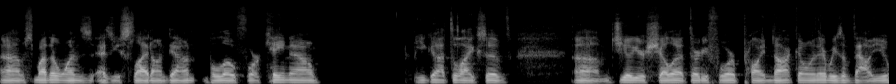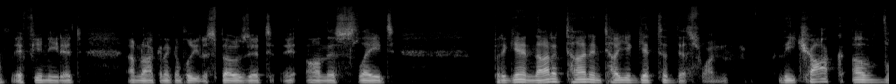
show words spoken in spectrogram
Um, some other ones as you slide on down below 4K now. You got the likes of um, Gio Urshela at 34, probably not going there, but he's a value if you need it. I'm not going to completely dispose it eh, on this slate. But again, not a ton until you get to this one. The chalk of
